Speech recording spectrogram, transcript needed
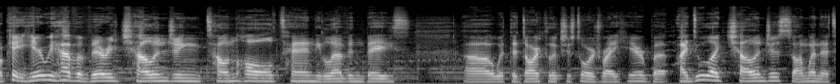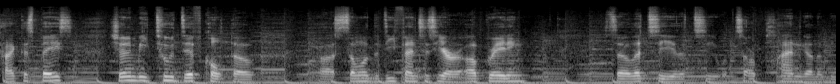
Okay, here we have a very challenging Town Hall 10, 11 base uh, with the Dark Elixir storage right here, but I do like challenges, so I'm gonna attack this base. Shouldn't be too difficult though. Uh, some of the defenses here are upgrading. So let's see, let's see, what's our plan gonna be?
